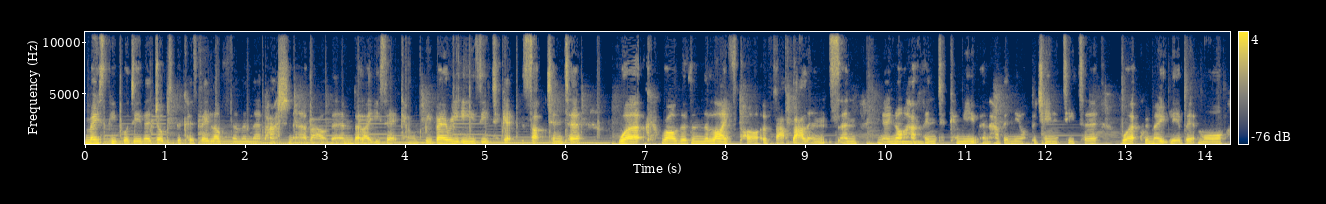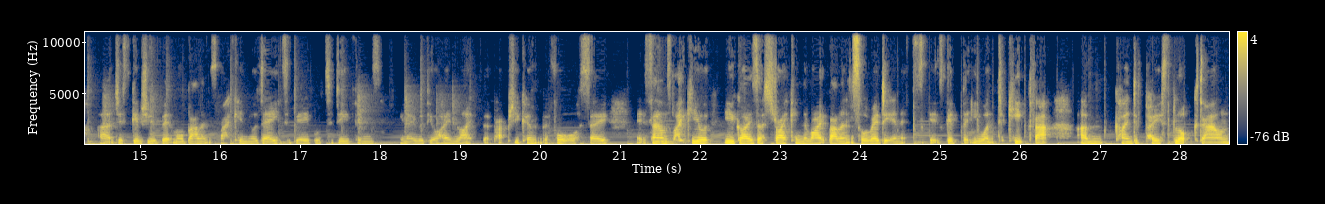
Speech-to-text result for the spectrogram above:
most people do their jobs because they love them and they're passionate about them. But like you say, it can be very easy to get sucked into work rather than the life part of that balance and you know not mm. having to commute and having the opportunity to work remotely a bit more uh, just gives you a bit more balance back in your day to be able to do things you know with your home life that perhaps you couldn't before so it sounds mm. like you you guys are striking the right balance already and it's it's good that you want to keep that um, kind of post lockdown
